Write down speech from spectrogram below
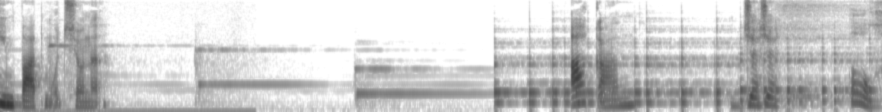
իմ պատմությունը։ Ական ջ օղ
